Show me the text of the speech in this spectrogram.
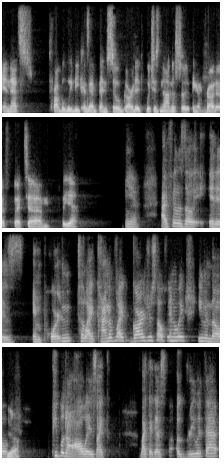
And that's probably because I've been so guarded, which is not necessarily a thing I'm mm-hmm. proud of, but, um, but yeah. Yeah. I feel as though it is important to like kind of like guard yourself in a way, even though yeah. people don't always like like I guess agree with that,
